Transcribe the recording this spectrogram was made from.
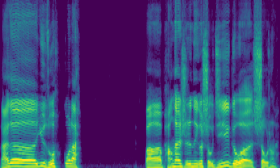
来个狱卒过来，把庞太师那个手机给我收上来。”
